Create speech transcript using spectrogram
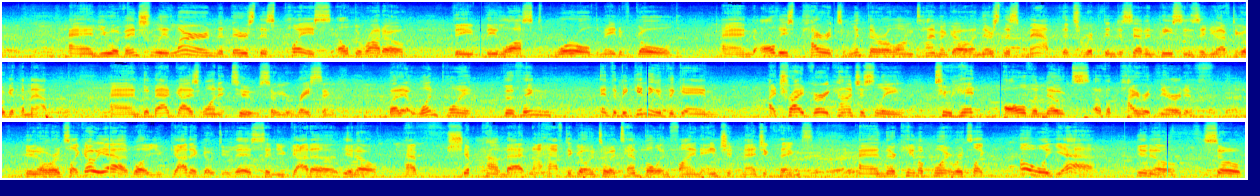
And you eventually learn that there's this place el dorado the, the lost world made of gold. And all these pirates went there a long time ago and there's this map that's ripped into seven pieces and you have to go get the map. And the bad guys want it too so you're racing. But at one point the thing at the beginning of the game i tried very consciously to hit all the notes of a pirate narrative. You know where it's like oh yeah well you gotta go do this and you gotta you know have ship combat and i have to go into a temple and find ancient magic things. And there came a point where it's like oh well yeah you know so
